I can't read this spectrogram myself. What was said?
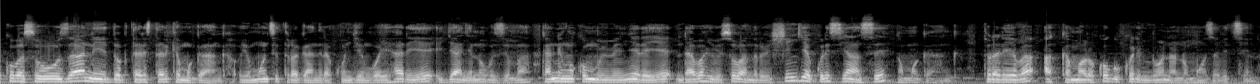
kubasuhuza ni Dr. Starike Muganga uyu munsi turaganira ku ngingo yihariye ijyanye n'ubuzima kandi nk'uko mubimenyereye ndabaha ibisobanuro bishingiye kuri siyanse nka muganga. Turareba akamaro ko gukora imibonano mpuzabitsina.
